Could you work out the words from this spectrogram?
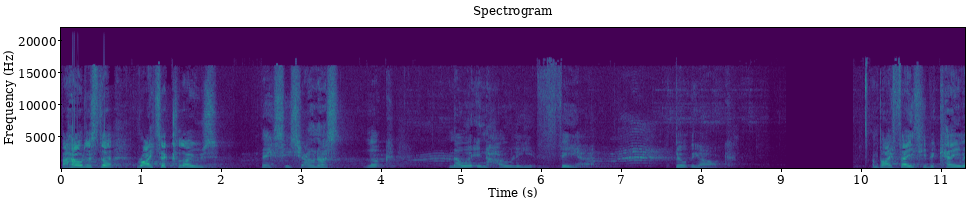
But how does the writer close this? He's shown us look, Noah in holy fear built the ark. And by faith, he became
